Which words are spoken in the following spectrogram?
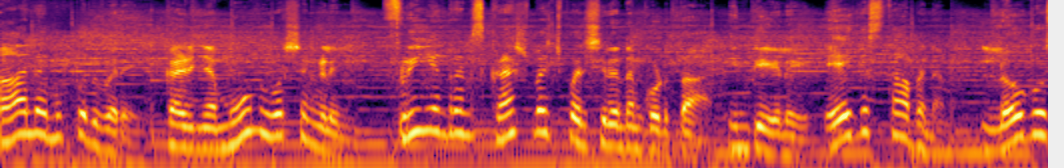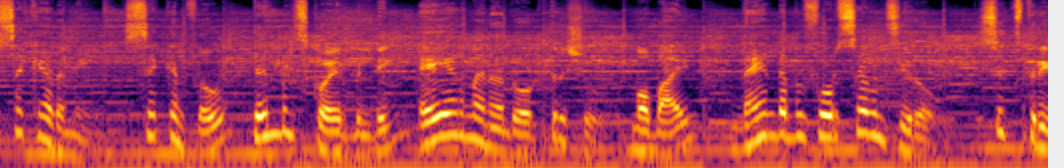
നാല് മുപ്പത് വരെ. കഴിഞ്ഞ മൂന്ന് വർഷങ്ങളിൽ ഫ്രീ എൻട്രൻസ് ക്രാഷ് ബാച്ച് പരിശീലനം കൊടുത്ത ഇന്ത്യയിലെ ഏക സ്ഥാപനം logos academy second floor temple square building A R Mano road Thrissur. Mobile nine double four seven zero six three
